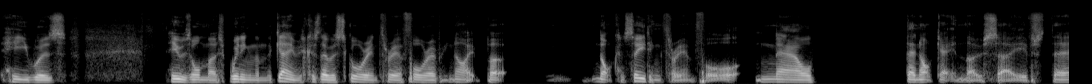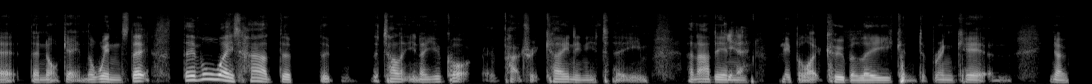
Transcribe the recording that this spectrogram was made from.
he was he was almost winning them the games because they were scoring three or four every night, but not conceding three and four. Now they're not getting those saves. They're they're not getting the wins. They they've always had the the, the talent. You know, you've got Patrick Kane in your team, and add in Yeah. people like Kuba Kubalik and DeBrincat, and you know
